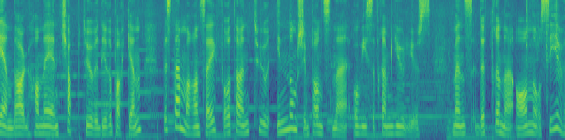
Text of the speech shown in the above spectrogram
En dag han er en kjapp tur i dyreparken, bestemmer han seg for å ta en tur innom sjimpansene og vise frem Julius, mens døtrene Ane og Siv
